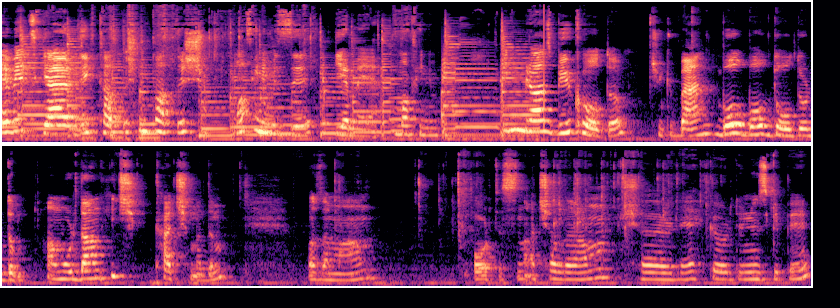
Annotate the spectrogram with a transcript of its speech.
Evet geldik tatlış mı tatlış muffinimizi yemeye. Muffinim. Benim biraz büyük oldu. Çünkü ben bol bol doldurdum. Hamurdan hiç kaçmadım. O zaman ortasını açalım. Şöyle gördüğünüz gibi.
